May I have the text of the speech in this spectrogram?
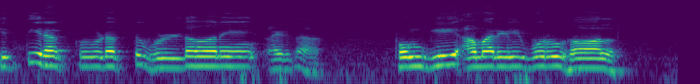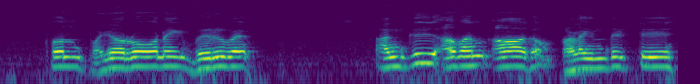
சித்திரக்கூடத்து உள்ளானே. ஆயிடுதா பொங்கி அமரில் ஒருகால் பொன் பயரோனை வெறுவ. அங்கு அவன் ஆகம் அலைந்திட்டு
